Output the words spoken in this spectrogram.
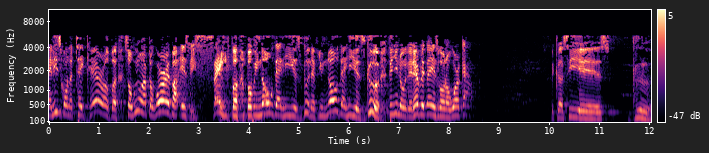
and he's going to take care of us. So we don't have to worry about is he safe, but we know that he is good. And if you know that he is good, then you know that everything is going to work out because he is good.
